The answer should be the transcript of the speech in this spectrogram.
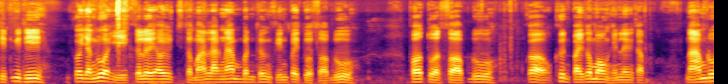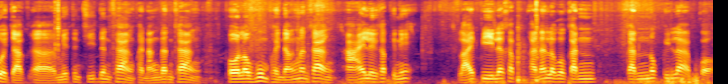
ผิดวิธี ก็ยังรั่วอีกก็เลยเอาสมานรางน้ำบันเทิงศิลป์ไปตรวจสอบดู พอตรวจสอบดูก็ขึ้นไปก็มองเห็นเลยครับ น้ำรั่วจากเมทัลชีตด้านข้าง ผนังด้านข้าง พอเราหุ้มผนังด้านข้าง หายเลยครับทีนี้หลายปีแล้วครับ อันนั้นเราก็กันกันนกพิราบเกาะ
